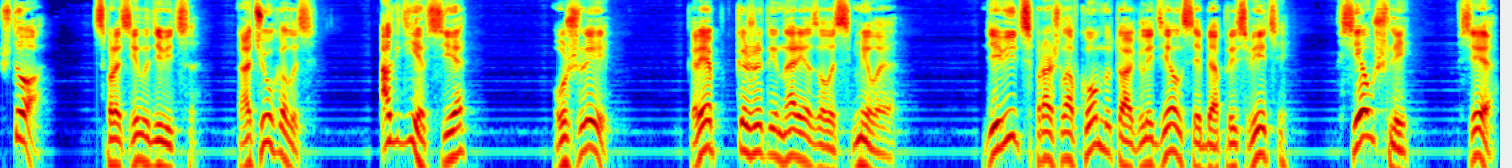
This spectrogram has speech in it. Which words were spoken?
«Что?» — спросила девица. «Очухалась?» «А где все?» «Ушли. Крепко же ты нарезалась, милая». Девица прошла в комнату, оглядела себя при свете. «Все ушли?» «Все».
